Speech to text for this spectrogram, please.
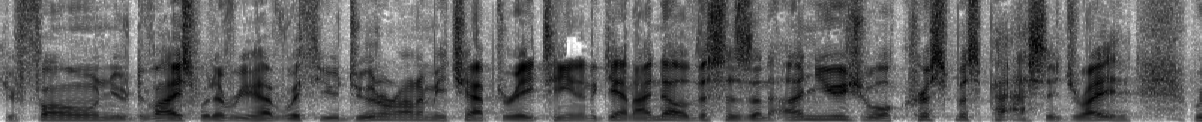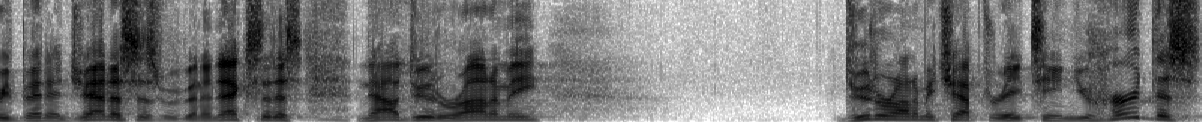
Your phone, your device, whatever you have with you, Deuteronomy chapter 18. And again, I know this is an unusual Christmas passage, right? We've been in Genesis, we've been in Exodus, now Deuteronomy. Deuteronomy chapter 18. You heard this,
